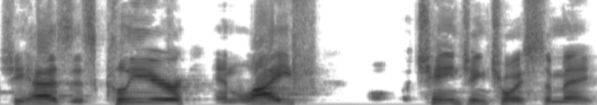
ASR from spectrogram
she has this clear and life changing choice to make.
